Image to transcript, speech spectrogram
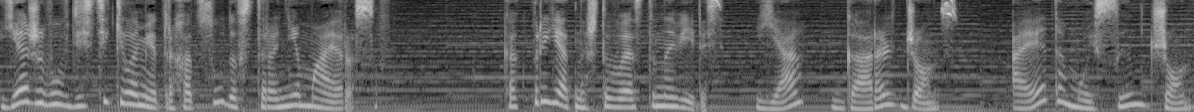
Я живу в 10 километрах отсюда, в стороне Майросов. Как приятно, что вы остановились. Я Гарольд Джонс, а это мой сын Джон.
